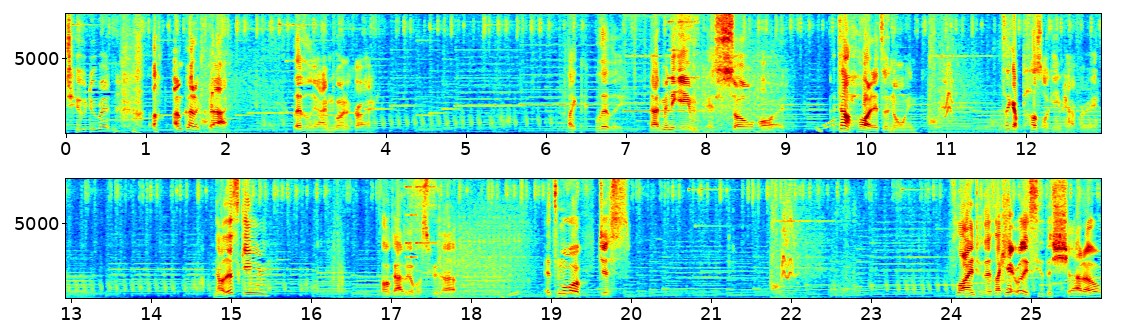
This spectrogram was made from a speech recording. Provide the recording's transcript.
to do it, I'm gonna cry. Literally, I'm going to cry. Like, literally. That minigame is so hard. It's not hard, it's annoying. It's like a puzzle game halfway. Now this game... Oh god, we almost screwed up. It's more of just... Fly into this. I can't really see the shadow.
